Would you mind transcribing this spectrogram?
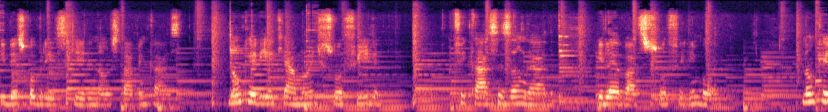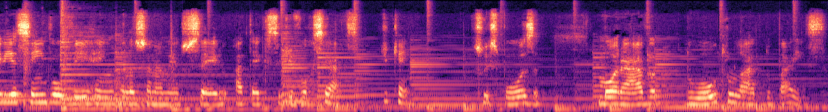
e descobrisse que ele não estava em casa. Não queria que a mãe de sua filha ficasse zangada e levasse sua filha embora. Não queria se envolver em um relacionamento sério até que se divorciasse. De quem? Sua esposa morava do outro lado do país.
